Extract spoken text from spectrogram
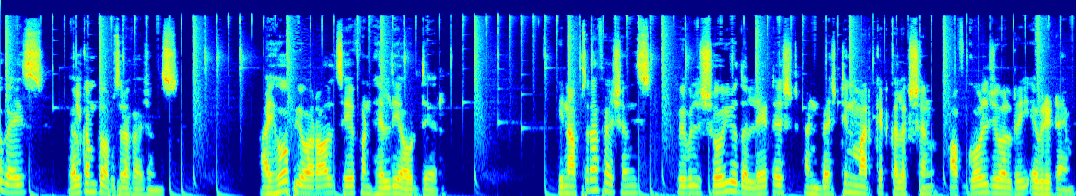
guys, welcome to Apsara Fashions. I hope you are all safe and healthy out there. In Apsara Fashions, we will show you the latest and best in market collection of gold jewelry every time.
